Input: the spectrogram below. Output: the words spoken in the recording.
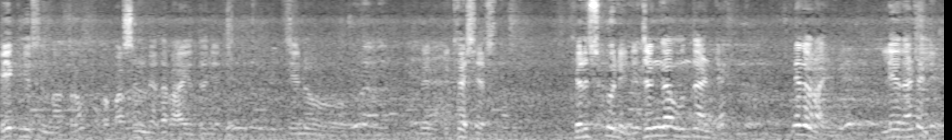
ఫేక్ న్యూస్ మాత్రం ఒక పర్సన్ మీద రాయొద్దు అనేది నేను నేను రిక్వెస్ట్ చేస్తున్నాను. తెలుసుకొని నిజంగా ఉందంటే ఏదో రాయండి. లేదంటే లేదు.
